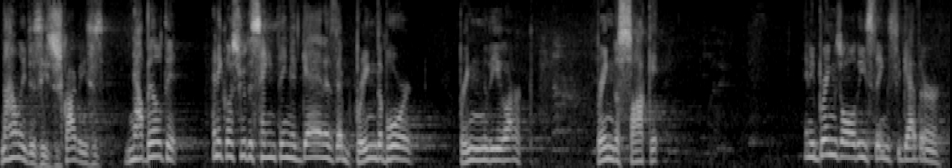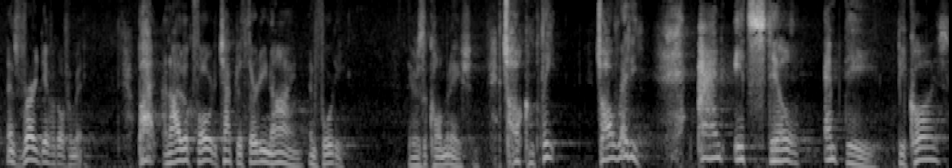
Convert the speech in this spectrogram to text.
not only does he describe it, he says, now build it. And he goes through the same thing again as they bring the board, bring the ark, bring the socket. And he brings all these things together, and it's very difficult for me. But, and I look forward to chapter 39 and 40. There's the culmination. It's all complete, it's all ready. And it's still empty because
